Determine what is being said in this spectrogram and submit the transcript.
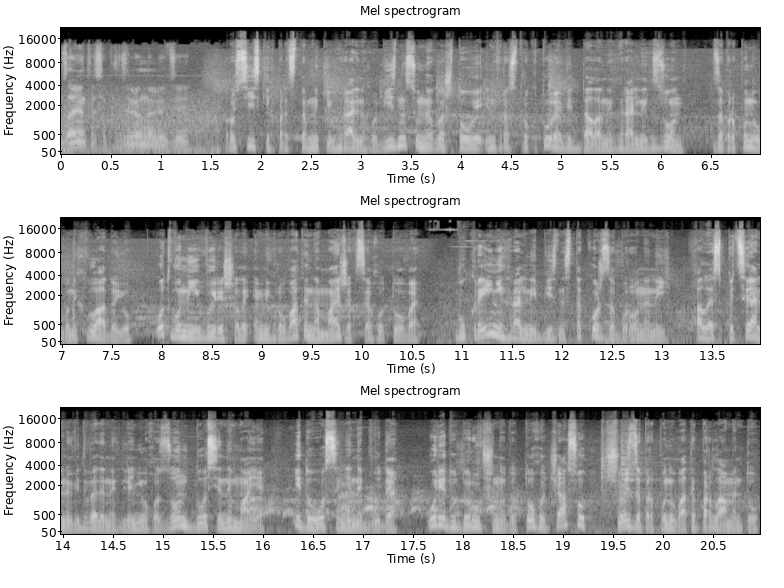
Занятость определенно людей. Російських представників грального бізнесу не влаштовує інфраструктура віддалених гральних зон, запропонованих владою. От вони і вирішили емігрувати на майже все готове. В Україні гральний бізнес також заборонений, але спеціально відведених для нього зон досі немає і до осені не буде. Уряду доручено до того часу щось запропонувати парламенту.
